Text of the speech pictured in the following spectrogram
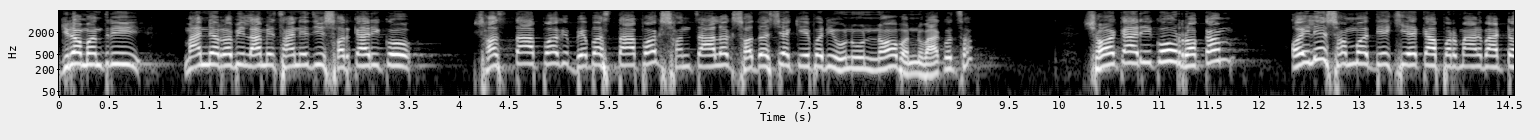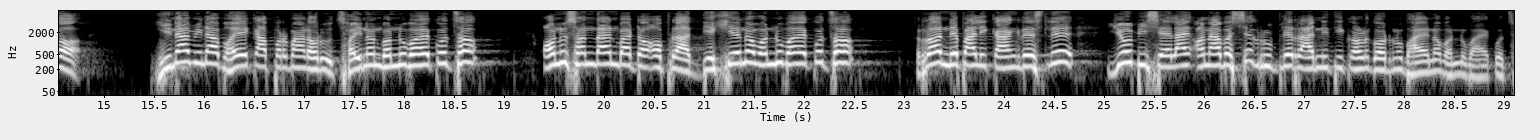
गृहमन्त्री मान्य रवि लामे छानेजी सरकारीको संस्थापक व्यवस्थापक सञ्चालक सदस्य के पनि हुनुहुन्न भन्नुभएको छ। सहकारीको रकम अहिलेसम्म देखिएका प्रमाणबाट हिनामिना भएका प्रमाणहरू छैनन् भन्नुभएको छ। अनुसन्धानबाट अपराध देखिएन भन्नुभएको छ र नेपाली काङ्ग्रेसले यो विषयलाई अनावश्यक रूपले राजनीतिकरण गर्नु भएन भन्नुभएको छ।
